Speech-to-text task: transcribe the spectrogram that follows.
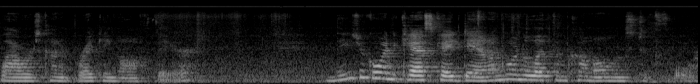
flowers kind of breaking off there. And these are going to cascade down. I'm going to let them come almost to the floor.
